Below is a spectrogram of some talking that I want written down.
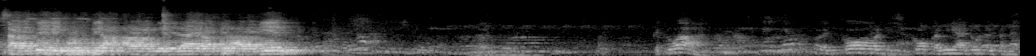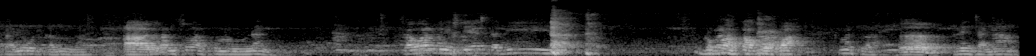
seratus ribu rupiah. Alhamdulillah Rabbil Alamin. Ketua, Iko di Siko kami ada dan tanda tanya di kami mas. Uh, dalam soal pembangunan. Soal MSTS tadi Gubah Pak Gubah Mas lah Rencana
